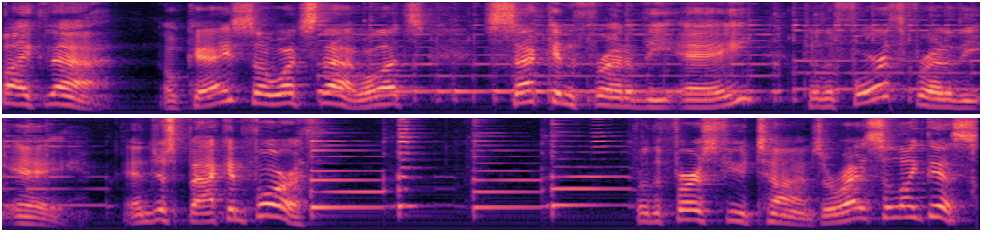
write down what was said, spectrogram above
Like that. Okay, so what's that? Well, that's second fret of the A to the fourth fret of the A. And just back and forth for the first few times. All right, so like this.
